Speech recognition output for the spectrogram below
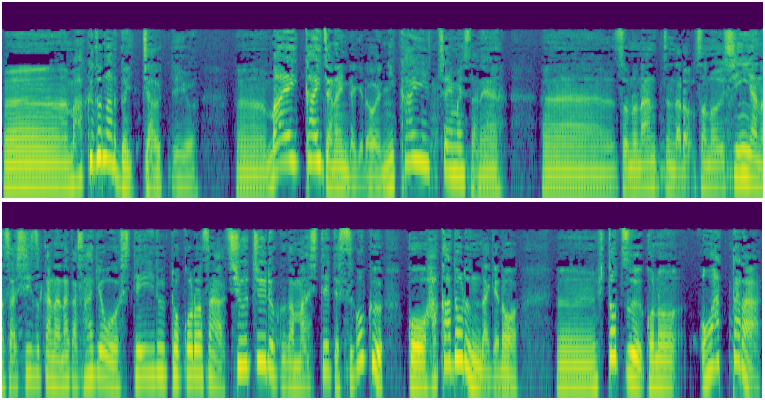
うーん、マクドナルド行っちゃうっていう、うん、毎回じゃないんだけど、2回行っちゃいましたね。うーん、その、なんつうんだろう、その深夜のさ、静かな中作業をしているところさ、集中力が増しててすごく、こう、はかどるんだけど、うーん、一つ、この、終わったら、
